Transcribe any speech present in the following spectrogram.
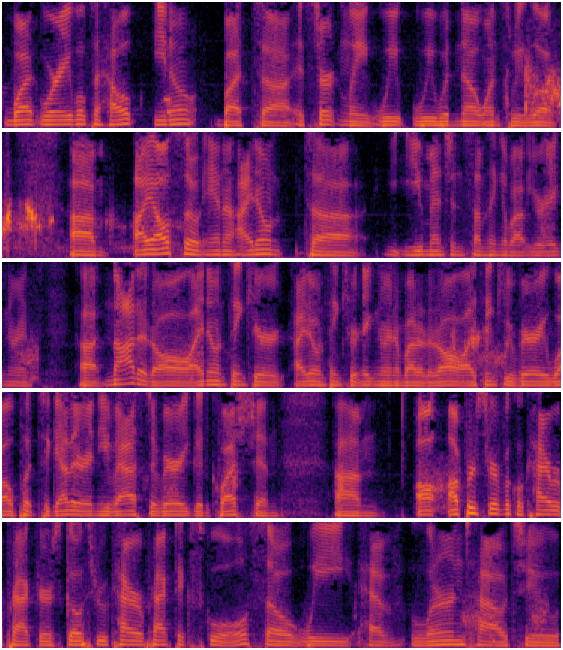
what we're able to help, you know, but uh, it certainly we we would know once we looked. Um, I also, Anna, I don't. Uh, you mentioned something about your ignorance. Uh, not at all. I don't think you're. I don't think you're ignorant about it at all. I think you're very well put together, and you've asked a very good question. Um, upper cervical chiropractors go through chiropractic school, so we have learned how to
